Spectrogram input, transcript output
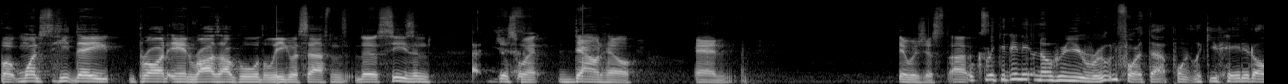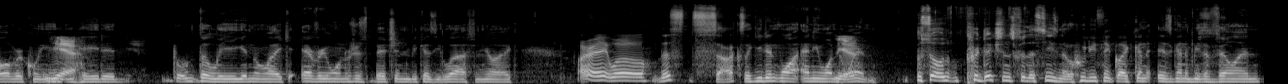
but once he they brought in Ra's al Ghul, the League of Assassins, the season just went downhill, and it was just uh, Because like you didn't even know who you were rooting for at that point. Like you hated Oliver Queen. Yeah. You hated the, the league, and then like everyone was just bitching because he left, and you're like, all right, well this sucks. Like you didn't want anyone to Yeah. win. So predictions for the season though. Who do you think like gonna, is going to be the villain?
